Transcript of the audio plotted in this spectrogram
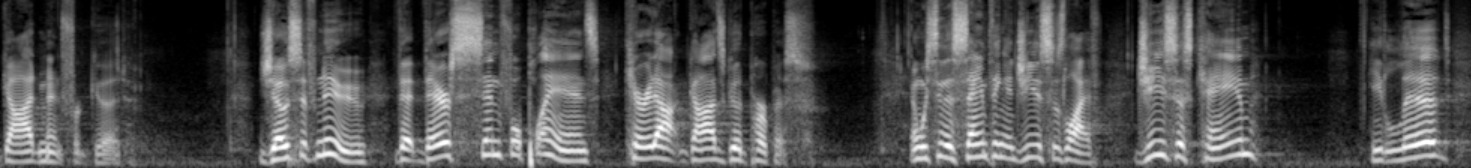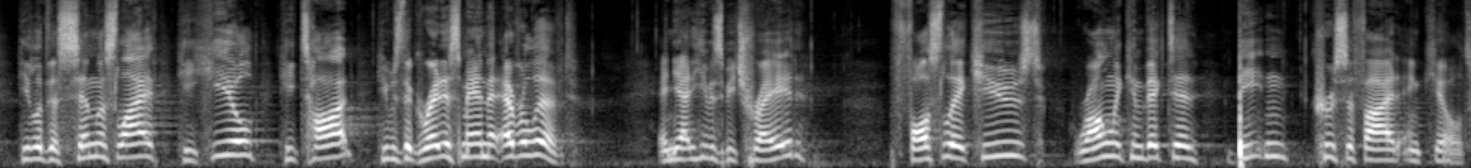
God meant for good. Joseph knew that their sinful plans carried out God's good purpose. And we see the same thing in Jesus' life. Jesus came, he lived, he lived a sinless life. He healed. He taught. He was the greatest man that ever lived. And yet he was betrayed, falsely accused, wrongly convicted, beaten, crucified, and killed.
